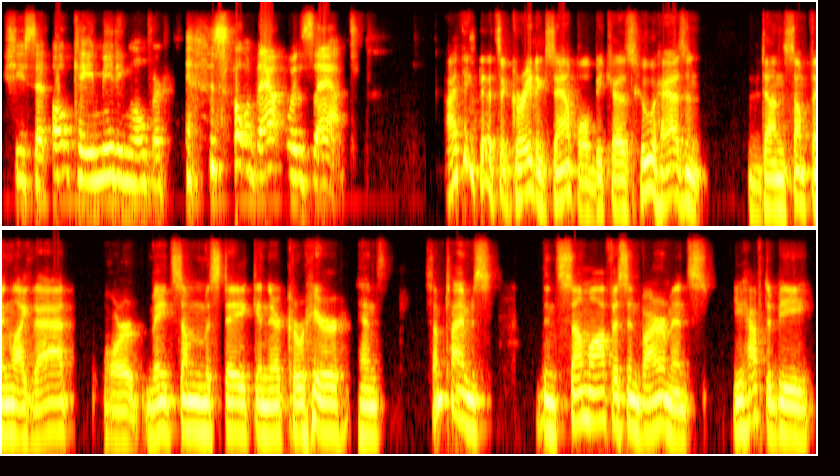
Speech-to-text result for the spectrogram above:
She said, okay, meeting over. so that was that. I think that's a great example because who hasn't done something like that or made some mistake in their career. And sometimes in some office environments, you have to be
